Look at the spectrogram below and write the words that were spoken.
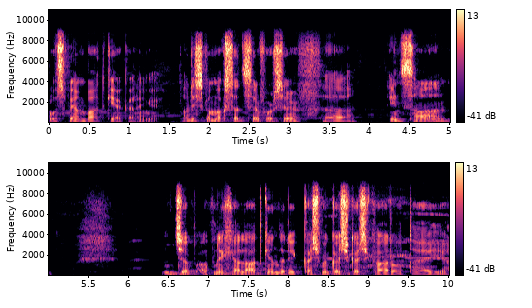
اس پہ ہم بات کیا کریں گے۔ اور اس کا مقصد صرف اور صرف انسان جب اپنے خیالات کے اندر ایک کشمکش کا شکار ہوتا ہے یا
